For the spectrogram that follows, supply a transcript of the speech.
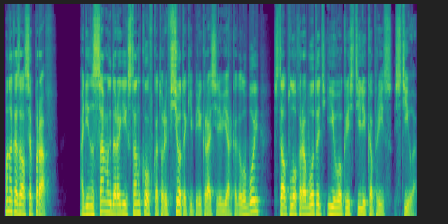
Он оказался прав. Один из самых дорогих станков, который все таки перекрасили в ярко-голубой, стал плохо работать, и его крестили каприз Стива.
